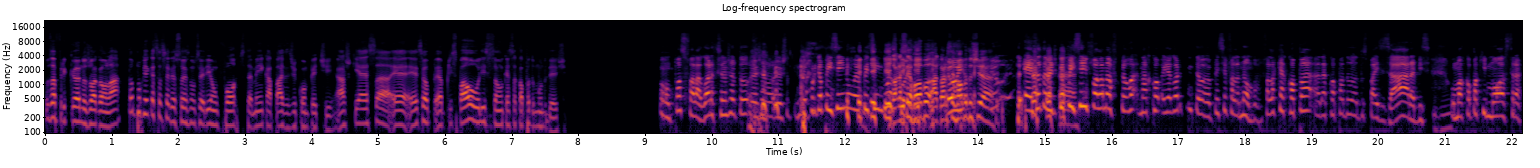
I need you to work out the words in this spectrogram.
os africanos jogam lá. Então por que, que essas seleções não seriam fortes também, capazes de competir? Acho que essa é, essa é a principal lição que essa Copa do Mundo deixa. Bom, posso falar agora, senão eu já tô. Eu já, eu já, porque eu pensei, no, eu pensei em duas agora coisas. Você rouba, agora eu, você rouba do Jean. É, exatamente, porque eu pensei em falar na, na Copa. E agora, então, eu pensei em falar, não, vou falar que é a Copa da Copa do, dos Países Árabes, uhum. uma Copa que mostra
